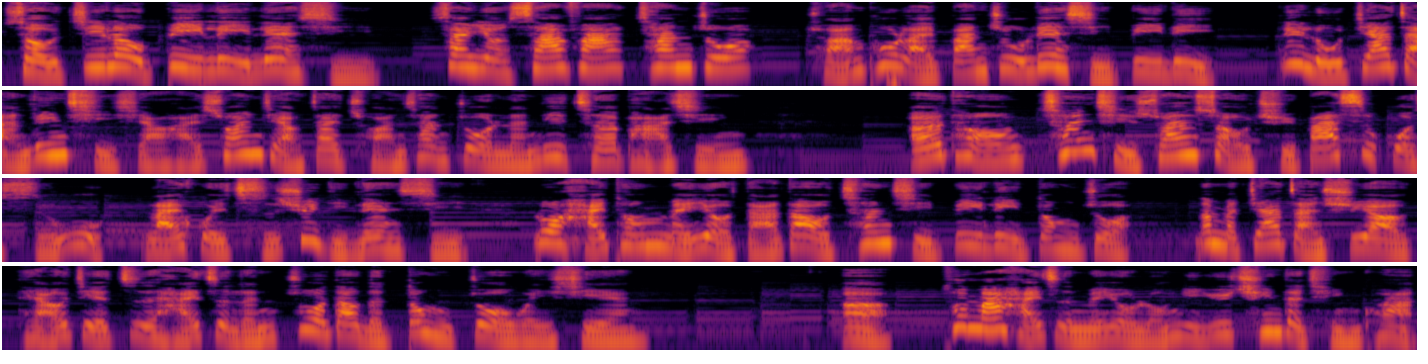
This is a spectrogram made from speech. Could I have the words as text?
手肌肉臂力练习，善用沙发、餐桌、床铺来帮助练习臂力。例如，家长拎起小孩双脚在床上做人力车爬行，儿童撑起双手取巴士或食物，来回持续地练习。若孩童没有达到撑起臂力动作，那么家长需要调节至孩子能做到的动作为先。二，兔妈孩子没有容易淤青的情况，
